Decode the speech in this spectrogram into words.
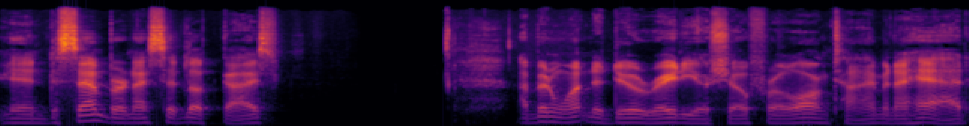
in December, and I said, "Look, guys." I've been wanting to do a radio show for a long time, and I had.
